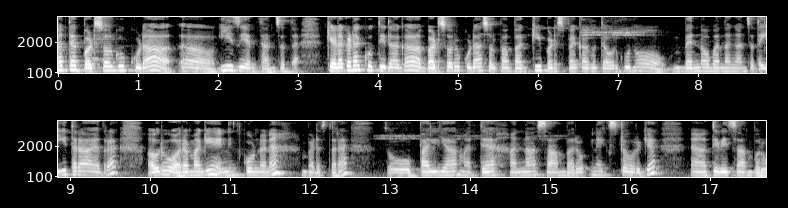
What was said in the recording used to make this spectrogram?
ಮತ್ತು ಬಡಿಸೋರ್ಗೂ ಕೂಡ ಈಸಿ ಅಂತ ಅನಿಸುತ್ತೆ. ಕೆಳಗಡೆ ಕೂತಿದಾಗ ಬಡಿಸೋರು ಕೂಡ ಸ್ವಲ್ಪ ಬಗ್ಗಿ ಬಡಿಸ್ಬೇಕಾಗುತ್ತೆ. ಅವ್ರಿಗೂ ಬೆನ್ನೋ ಬಂದಂಗೆ ಅನಿಸುತ್ತೆ. ಈ ಥರ ಆದರೆ ಅವರು ಆರಾಮಾಗಿ ನಿಂತ್ಕೊಂಡೇ ಬಡಿಸ್ತಾರೆ. ಸೊ ಪಲ್ಯ ಮತ್ತು ಅನ್ನ, ಸಾಂಬಾರು ನೆಕ್ಸ್ಟ್ ಅವ್ರಿಗೆ ತಿಳಿ ಸಾಂಬಾರು,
